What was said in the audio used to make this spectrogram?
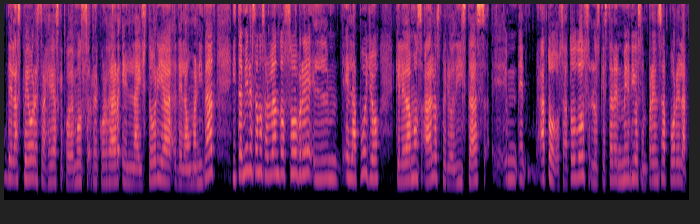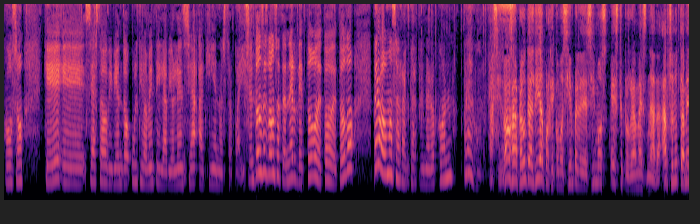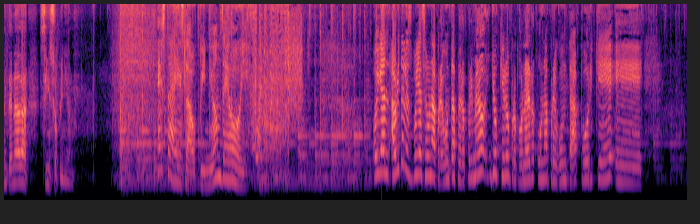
de las peores tragedias que podemos recordar en la historia de la humanidad. Y también estamos hablando sobre el, apoyo que le damos a los periodistas, em, a todos, a todos los que están en medios, en prensa, por el acoso que eh, se ha estado viviendo últimamente y la violencia aquí en nuestro país. Entonces vamos a tener de todo, de todo, de todo, pero vamos a arrancar primero con preguntas. Así es, vamos a la pregunta del día porque como siempre le decimos, este programa es nada, absolutamente nada sin su opinión. Esta es la opinión de hoy. Oigan, ahorita les voy a hacer una pregunta, pero primero yo quiero proponer una pregunta porque eh,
